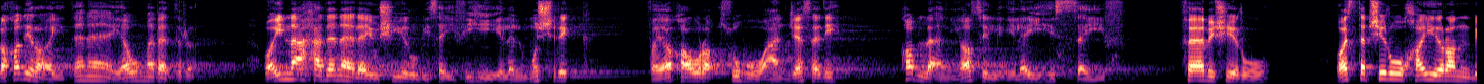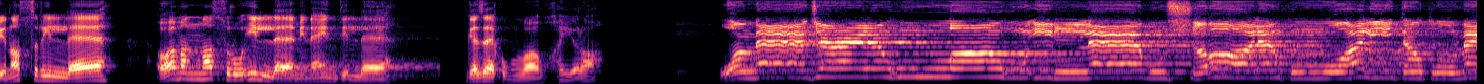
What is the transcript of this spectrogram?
لقد رأيتنا يوم بدر وإن أحدنا ليشير بسيفه إلى المشرك فيقع رأسه عن جسده قبل أن يصل إليه السيف. فأبشروا واستبشروا خيرا بنصر الله وما النصر إلا من عند الله. جزاكم الله خيرا. وما جعله الله إلا بشرى لكم ولتطمئن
